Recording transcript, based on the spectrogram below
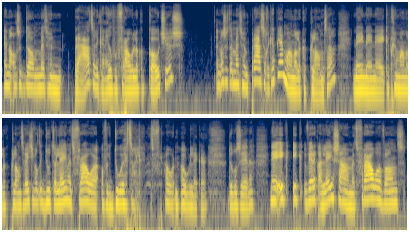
En als ik dan met hun praat, en ik ken heel veel vrouwelijke coaches. En als ik dan met hun praat, zeg ik: Heb jij mannelijke klanten? Nee, nee, nee, ik heb geen mannelijke klanten. Weet je wat, ik doe het alleen met vrouwen. Of ik doe het alleen met vrouwen. Nou, lekker dubbelzinnig. Nee, ik, ik werk alleen samen met vrouwen, want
